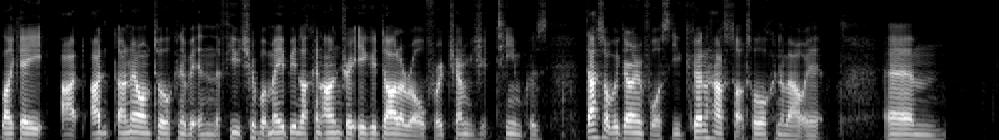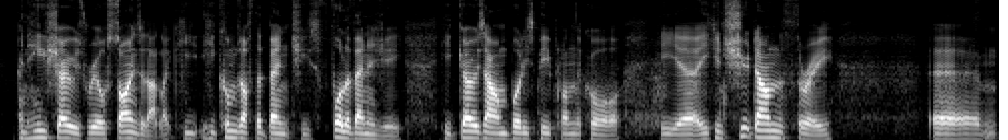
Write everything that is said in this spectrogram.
like a. I, I, I know I'm talking a bit in the future, but maybe like an Andre Iguodala role for a championship team because that's what we're going for. So you're gonna have to start talking about it. Um, and he shows real signs of that. Like he, he comes off the bench, he's full of energy. He goes out and buddies people on the court. He uh, he can shoot down the three. Um,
